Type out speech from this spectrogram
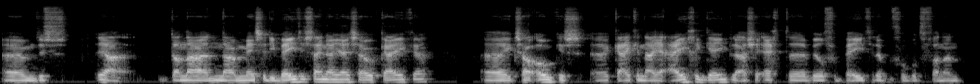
Um, dus ja, dan naar, naar mensen die beter zijn dan jij zou kijken. ik zou ook eens kijken naar je eigen gameplay. Als je echt wil verbeteren, bijvoorbeeld van een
